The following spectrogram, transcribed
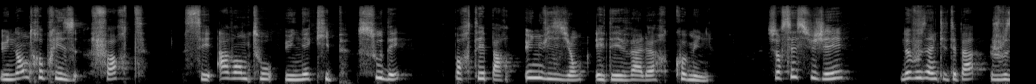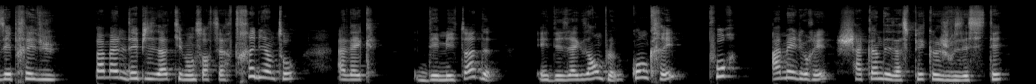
Une entreprise forte c'est avant tout une équipe soudée, portée par une vision et des valeurs communes. Sur ces sujets, ne vous inquiétez pas, je vous ai prévu pas mal d'épisodes qui vont sortir très bientôt avec des méthodes et des exemples concrets pour améliorer chacun des aspects que je vous ai cités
